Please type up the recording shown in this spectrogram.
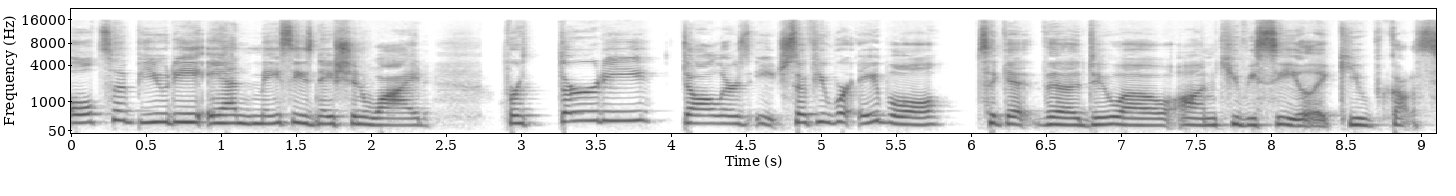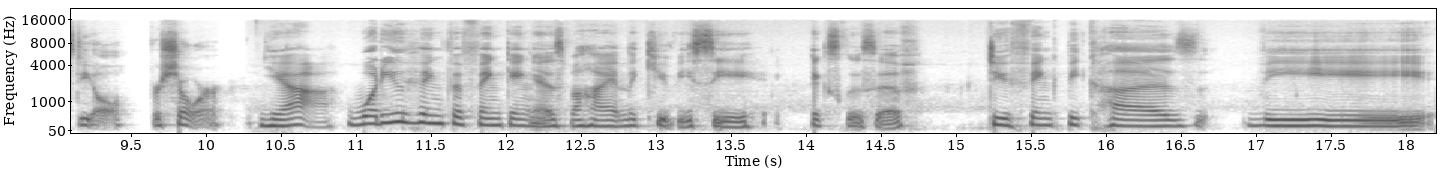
Ulta Beauty, and Macy's nationwide for $30 each. So if you were able to get the duo on QVC, like you've got to steal for sure. Yeah. What do you think the thinking is behind the QVC exclusive? Do you think because the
